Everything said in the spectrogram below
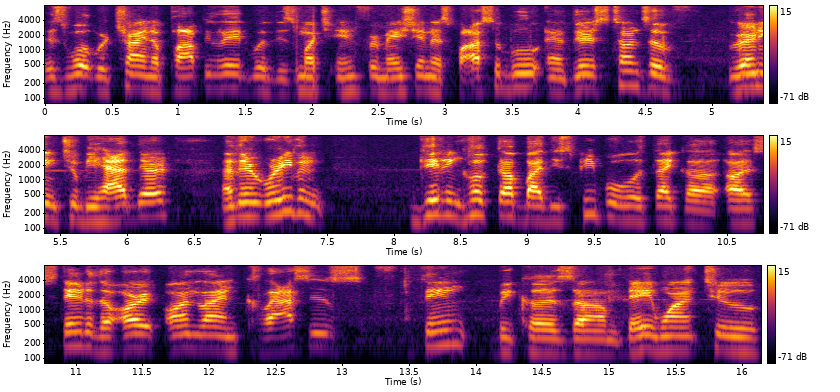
is what we're trying to populate with as much information as possible and there's tons of learning to be had there. And then we're even getting hooked up by these people with like a, a state of the art online classes thing because um, they want to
